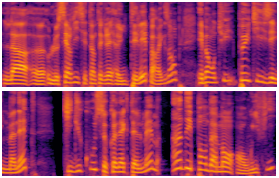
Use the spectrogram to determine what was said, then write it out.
la, le service est intégré à une télé, par exemple, et eh ben on peut utiliser une manette qui du coup se connecte elle-même indépendamment en Wi-Fi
